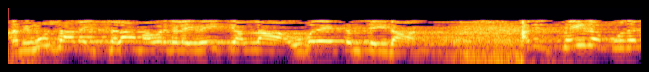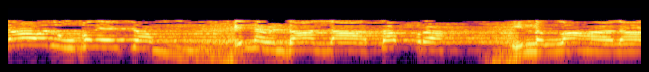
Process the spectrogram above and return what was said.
நபி மூசா அலை இஸ்லாம் அவர்களை வைத்து அல்லாஹ் உபதேசம் செய்தான். அதில் செய்த முதலாவது உபதேசம் என்னவென்றால் லா தப்ரஹ் இன்னல்லாஹ லா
